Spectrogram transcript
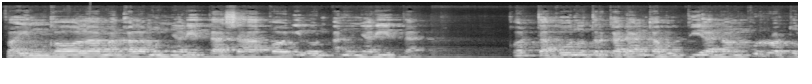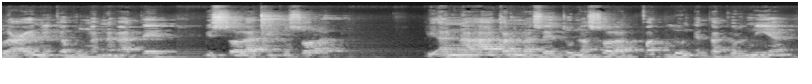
fa in qala maka lamun nyarita saha qailun anu nyarita qad takunu terkadang kabuktian non qurratul aini kabungahna hate bis salati ku salat. Di annaha karena sayyiduna salat fadlun eta kurnia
